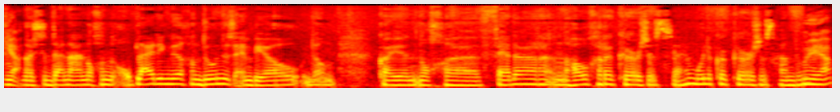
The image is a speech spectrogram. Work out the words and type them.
Ja. En als je daarna nog een opleiding wil gaan doen, dus MBO, dan kan je nog uh, verder een hogere cursus, een moeilijker cursus gaan doen. Ja.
